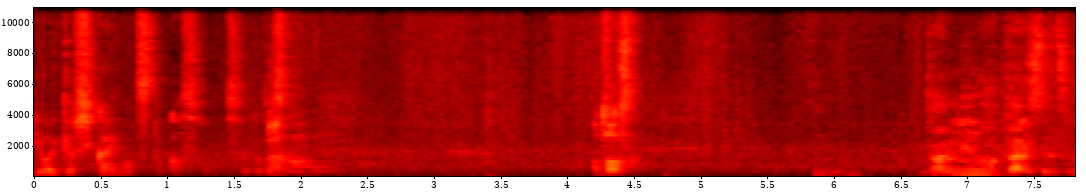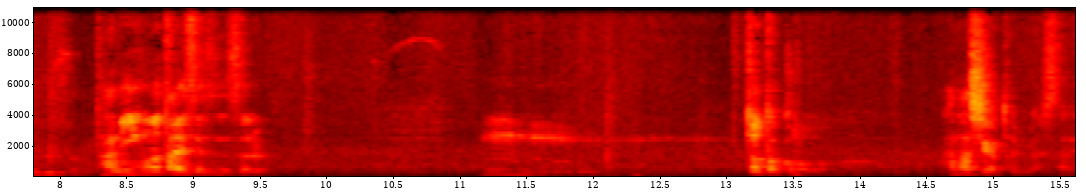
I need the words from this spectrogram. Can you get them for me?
領域をしっかり持つとかそうそういうことです。か、お父さん、他人を大切にする。他人を大切にする。うん。ちょっとこう話が飛びましたね。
